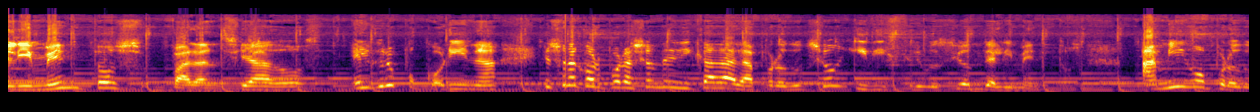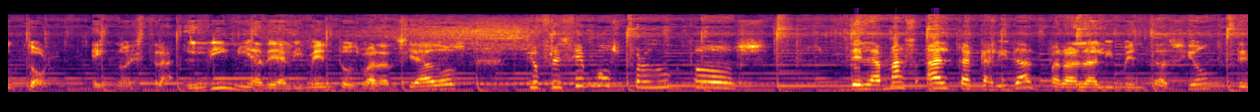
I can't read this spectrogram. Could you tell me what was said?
Alimentos balanceados. El Grupo Corina es una corporación dedicada a la producción y distribución de alimentos. Amigo productor, en nuestra línea de alimentos balanceados te ofrecemos productos de la más alta calidad para la alimentación de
